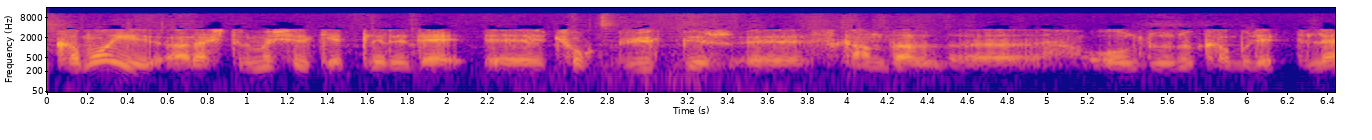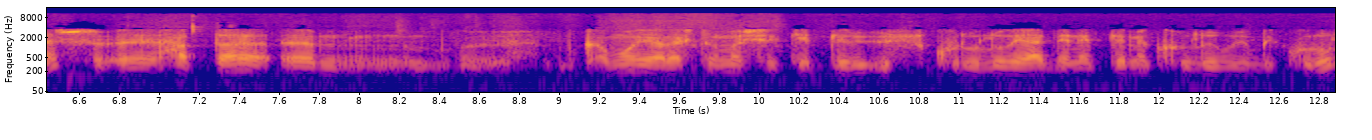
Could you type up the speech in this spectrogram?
kamuoyu araştırma şirketleri de e, çok büyük bir e, skandal e, olduğunu kabul ettiler. E, hatta e, kamuoyu araştırma şirketleri üst kurulu veya denetleme kurulu gibi bir kurul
